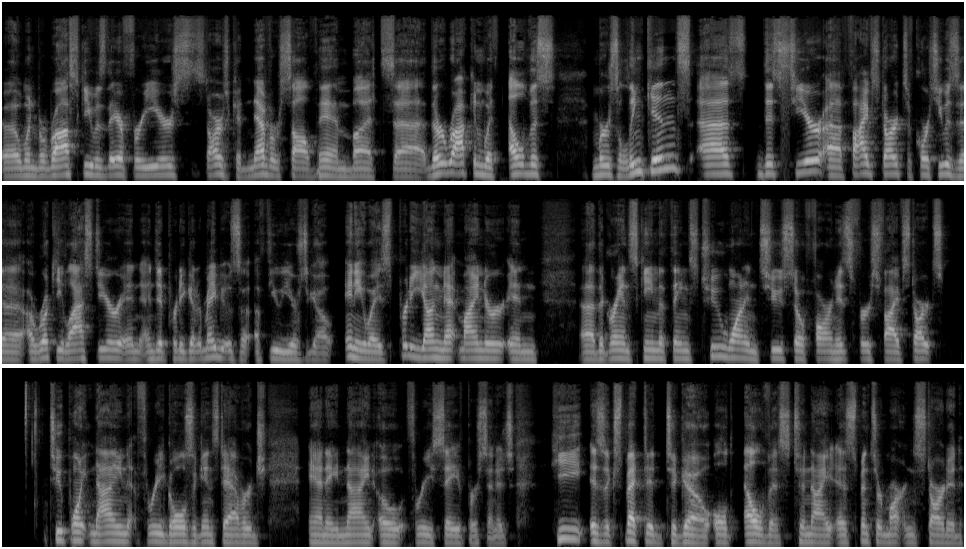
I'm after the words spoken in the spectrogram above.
Uh, when Bobrovsky was there for years, Stars could never solve him, but uh, they're rocking with Elvis Merzlikins uh, this year. Uh, five starts. Of course, he was a, a rookie last year and, and, did pretty good, or maybe it was a, a, few years ago. Anyways, pretty young netminder in uh, the grand scheme of things. Two, one, and two so far in his first five starts. 2.93 goals against average and a 903 save percentage. He is expected to go, old Elvis, tonight as Spencer Martin started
